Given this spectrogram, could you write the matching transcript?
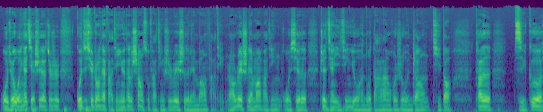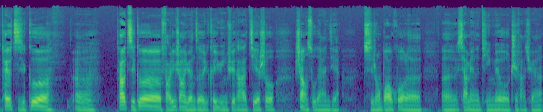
我觉得我应该解释一下，就是国际区仲裁法庭，因为它的上诉法庭是瑞士的联邦法庭，然后瑞士联邦法庭，我写的这几天已经有很多答案或者是文章提到它的几个，它有几个，呃，它有几个法律上原则可以允许他接受上诉的案件，其中包括了。呃，下面的庭没有执法权，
